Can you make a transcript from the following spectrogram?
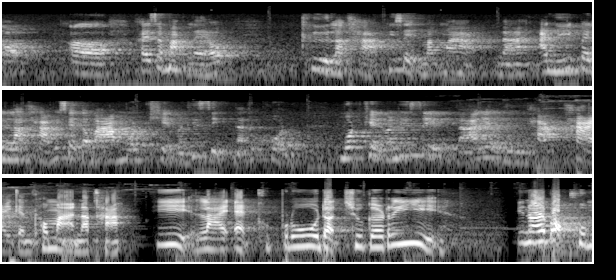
ก็เอ่อใครสมัครแล้วคือราคาพิเศษมากๆนะ อันนี้เป็นราคาพิเศษต่มาหมดเขตวันที่ 10 นะทุกคน หมดเขตวันที่ 10 นะอย่าลืมทักทายกันเข้ามานะคะ ที่ line at k u p r u s u g a r y พี่น้อยบอกคุ้ม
